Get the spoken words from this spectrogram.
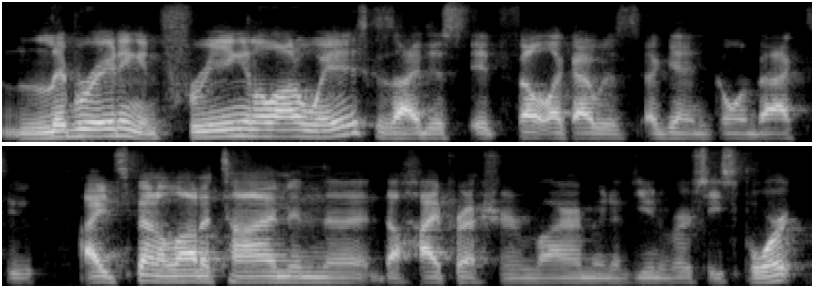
liberating and freeing in a lot of ways because I just it felt like I was again going back to I'd spent a lot of time in the the high pressure environment of university sport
